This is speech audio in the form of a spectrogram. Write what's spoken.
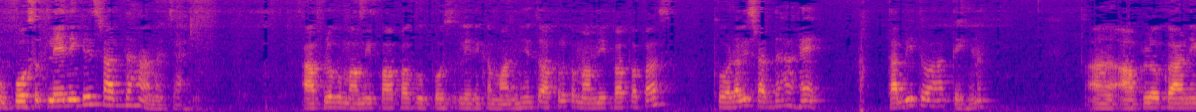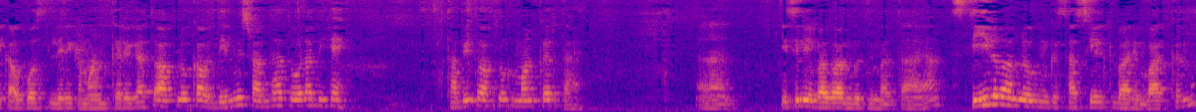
उपोषित लेने के लिए श्रद्धा आना चाहिए। आप लोग को मम्मी पापा को उपोषित लेने का मन है तो आप लोग का मम्मी पापा पास थोड़ा भी श्रद्धा है तभी तो आते हैं ना। आ, आप लोग का आने का उपोषित लेने का मन करेगा तो आप लोग का दिल में श्रद्धा थोड़ा भी है तभी तो आप लोग को मन करता है। इसलिए भगवान बुद्ध ने बताया सीलवान लोगों के साथ सील के बारे में बात करना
